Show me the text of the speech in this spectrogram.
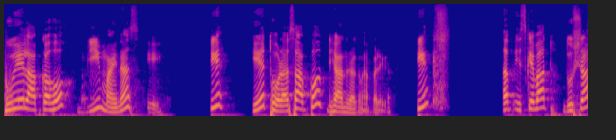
टू एल आपका हो बी माइनस ए ठीक है? ये थोड़ा सा आपको ध्यान रखना पड़ेगा, ठीक है? अब इसके बाद दूसरा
